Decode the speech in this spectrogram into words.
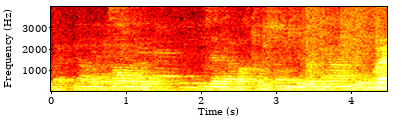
En même temps, euh, vous allez avoir tout le son qui revient. Pas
